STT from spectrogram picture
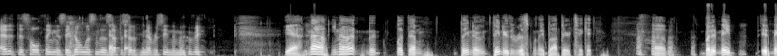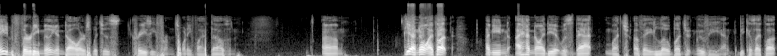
edit this whole thing to say don't listen to this episode if you've never seen the movie. Yeah, no, you know what? Let- Let them. They know they knew the risk when they bought their ticket. Um, but it made it made thirty million dollars, which is crazy from twenty five thousand. Um, yeah, no, I thought. I mean, I had no idea it was that much of a low budget movie, and because I thought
